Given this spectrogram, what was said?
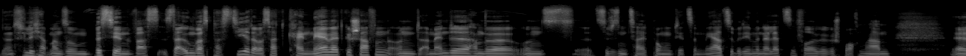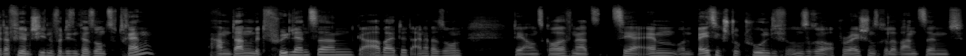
Natürlich hat man so ein bisschen was, ist da irgendwas passiert, aber es hat keinen Mehrwert geschaffen. Und am Ende haben wir uns äh, zu diesem Zeitpunkt jetzt im März, über den wir in der letzten Folge gesprochen haben, äh, dafür entschieden, von diesen Personen zu trennen. Haben dann mit Freelancern gearbeitet, einer Person, der uns geholfen hat, CRM und Basic-Strukturen, die für unsere Operations relevant sind,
